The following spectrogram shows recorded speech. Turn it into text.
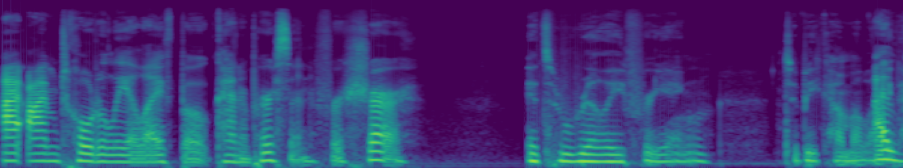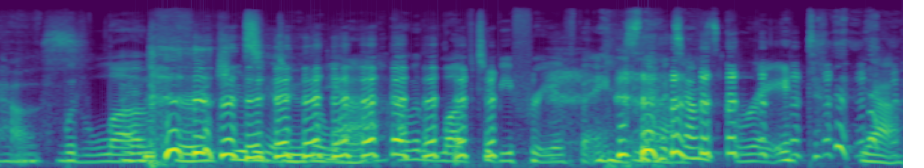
I, I'm totally a lifeboat kind of person for sure. it's really freeing to become a lighthouse. I would love I encourage you to do the. Yeah, I would love to be free of things. That sounds great. Yeah.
